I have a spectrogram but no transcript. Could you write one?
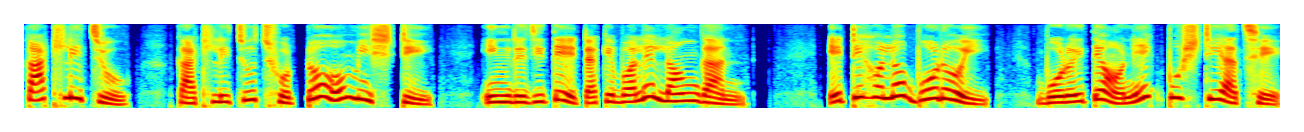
কাঠলিচু। কাঠলিচু ছোট ও মিষ্টি। ইংরেজিতে এটাকে বলে লঙ্গান। এটি হলো বড়ই। বড়ইতে অনেক পুষ্টি আছে।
